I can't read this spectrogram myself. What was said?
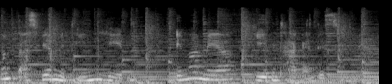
und dass wir mit ihnen leben. Immer mehr, jeden Tag ein bisschen mehr.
